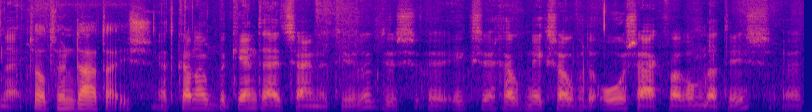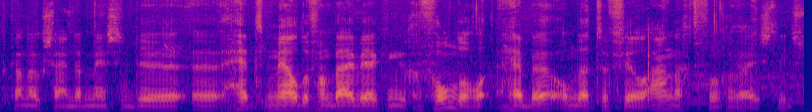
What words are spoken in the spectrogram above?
Nee. Dat hun data is. Het kan ook bekendheid zijn natuurlijk. Dus eh, ik zeg ook niks over de oorzaak waarom dat is. Eh, het kan ook zijn dat mensen de, eh, het melden van bijwerkingen gevonden hebben omdat er veel aandacht voor geweest is.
